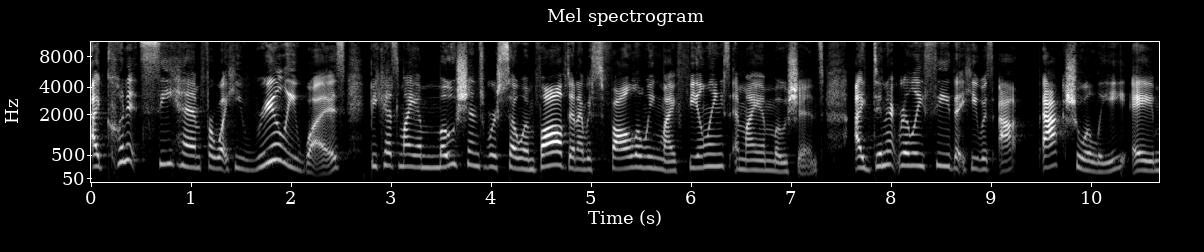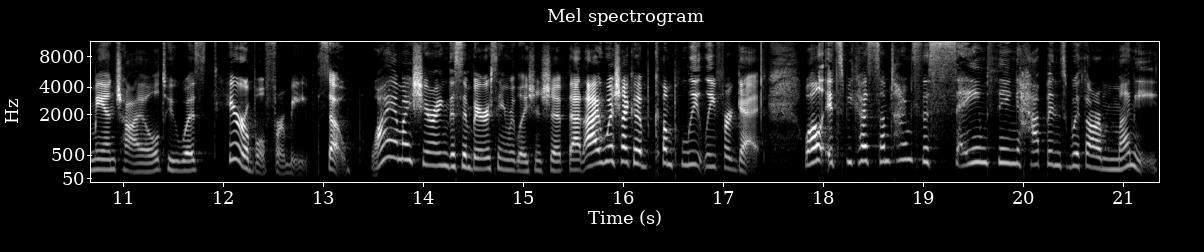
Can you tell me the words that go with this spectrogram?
I couldn't see him for what he really was because my emotions were so involved and I was following my feelings and my emotions. I didn't really see that he was at actually a man child who was terrible for me. So, why am I sharing this embarrassing relationship that I wish I could completely forget? Well, it's because sometimes the same thing happens with our money.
